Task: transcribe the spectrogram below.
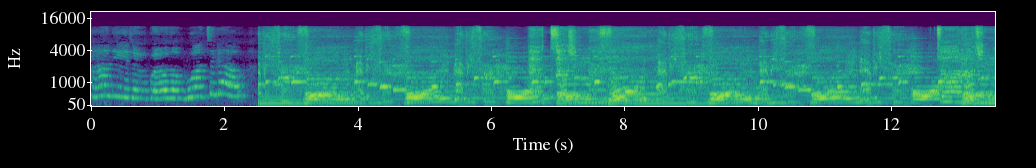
I need to grow, I want to go. Everything, everything, everything. I told you now. 떨어지는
